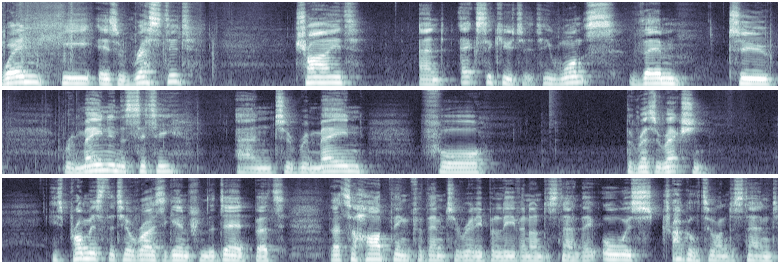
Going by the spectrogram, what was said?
when he is arrested, tried, and executed. He wants them to remain in the city and to remain for the resurrection. He's promised that he'll rise again from the dead, but that's a hard thing for them to really believe and understand. They always struggle to understand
